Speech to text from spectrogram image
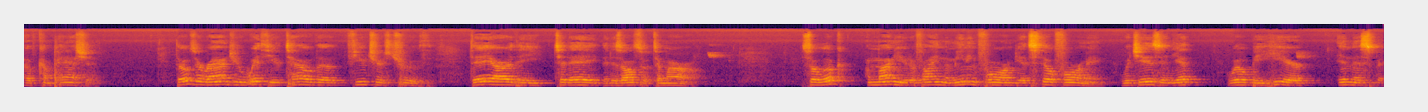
of compassion. Those around you with you tell the future's truth. They are the today that is also tomorrow. So look among you to find the meaning formed yet still forming, which is and yet will be here in this space.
